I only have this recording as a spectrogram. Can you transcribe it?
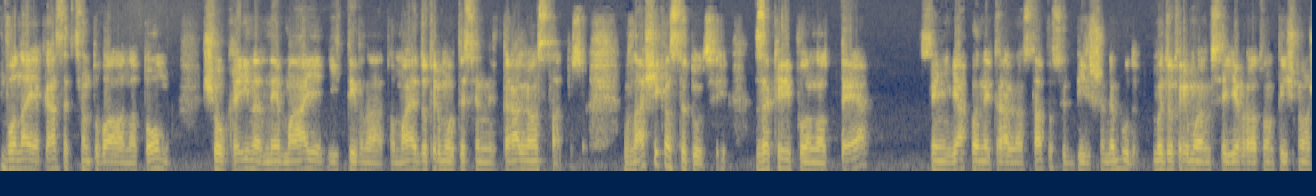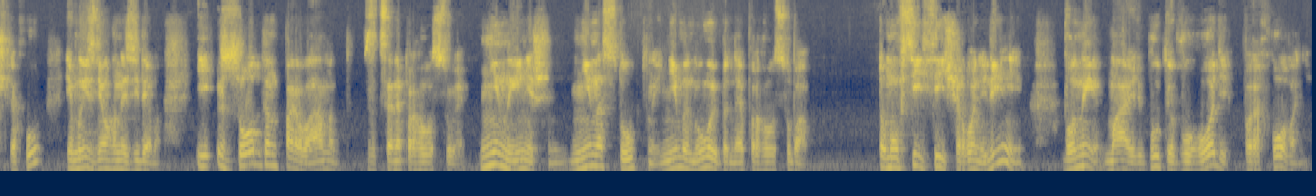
вона якраз акцентувала на тому, що Україна не має йти в НАТО, має дотримуватися нейтрального статусу. В нашій конституції закріплено те. Що ніякого нейтрального статусу більше не буде. Ми дотримуємося євроатлантичного шляху, і ми з нього не зійдемо. І жоден парламент за це не проголосує. Ні нинішній, ні наступний, ні минулий би не проголосував. Тому всі ці червоні лінії вони мають бути в угоді враховані,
